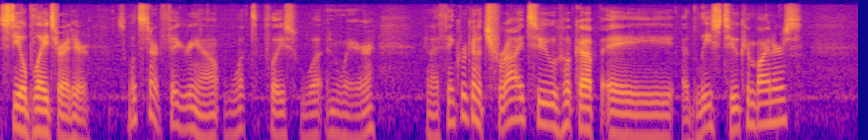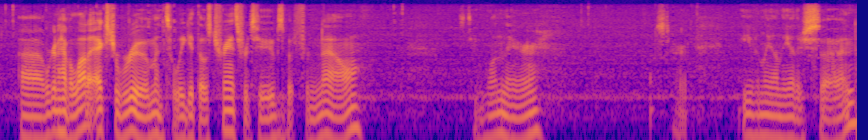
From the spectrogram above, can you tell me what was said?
steel plates right here. So let's start figuring out what to place what and where. And I think we're going to try to hook up a at least two combiners. Uh, we're going to have a lot of extra room until we get those transfer tubes, but for now, let's do one there. Start evenly on the other side.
